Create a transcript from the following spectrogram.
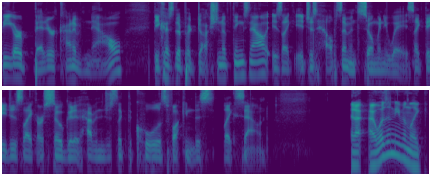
they are better kind of now because the production of things now is like it just helps them in so many ways. Like they just like are so good at having just like the coolest fucking this like sound. and I, I wasn't even like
